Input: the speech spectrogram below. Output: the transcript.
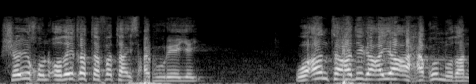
Shaykhun oday qatafataa iscarruureeyey wa anta adiga ayaa axaqu mudan.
